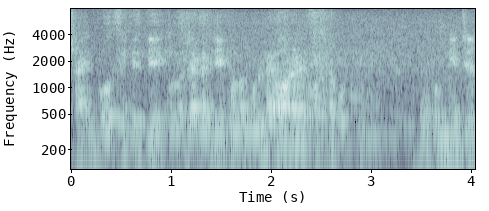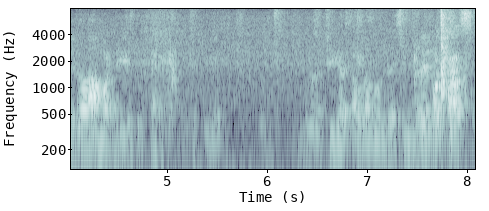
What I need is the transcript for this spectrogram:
শাহিন বলছে যে যে কোনো জায়গায় যে কোনো মূল্যে ওরা হত্যা করতে। এরকম নির্দেশ দেওয়া আমার দিকে ঠিক আছে আল্লাহ বলছে কিন্তু রেকর্ডটা আছে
